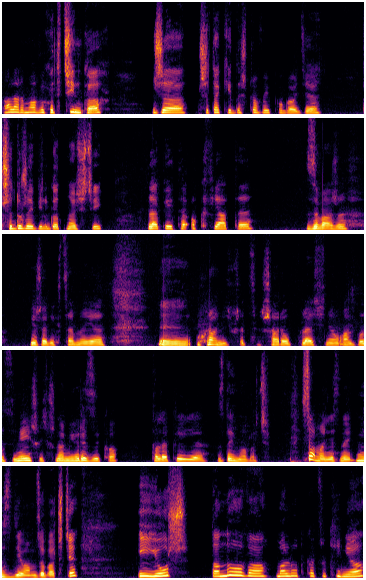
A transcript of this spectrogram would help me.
alarmowych odcinkach, że przy takiej deszczowej pogodzie, przy dużej wilgotności, lepiej te okwiaty z warzyw, jeżeli chcemy je uchronić przed szarą pleśnią albo zmniejszyć przynajmniej ryzyko, to lepiej je zdejmować. Sama nie, nie zdjęłam, zobaczcie. I już ta nowa, malutka cukinia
